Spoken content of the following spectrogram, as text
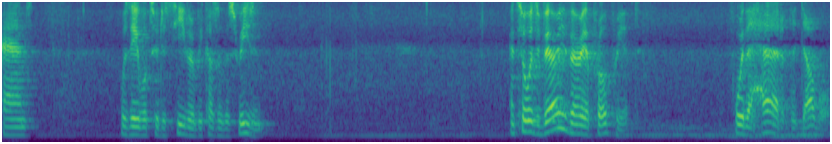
and was able to deceive her because of this reason. And so it's very, very appropriate for the head of the devil,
